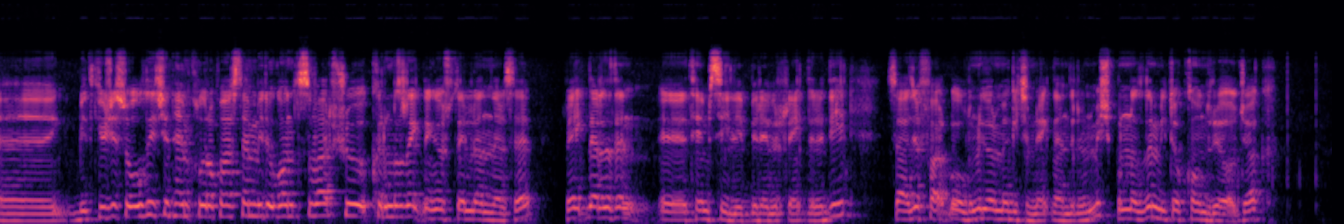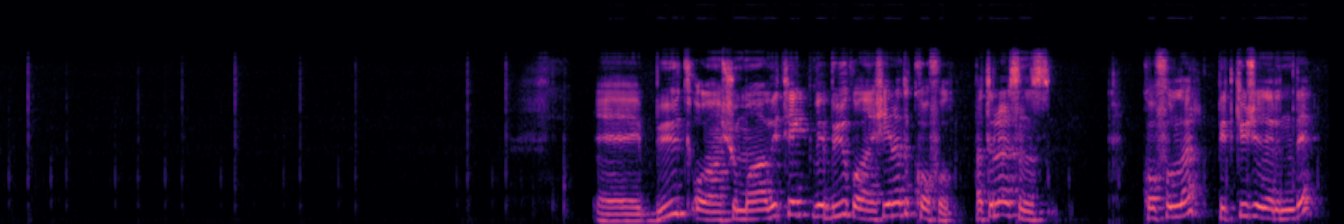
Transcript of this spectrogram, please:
Ee, bitki hücresi olduğu için hem kloroplast hem mitokondrisi var. Şu kırmızı renkle gösterilenlerse renkler zaten e, temsili birebir renkleri değil. Sadece farklı olduğunu görmek için renklendirilmiş. Bunun adı da mitokondri olacak. Ee, büyük olan şu mavi tek ve büyük olan şeyin adı koful. Hatırlarsınız kofullar bitki hücrelerinde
